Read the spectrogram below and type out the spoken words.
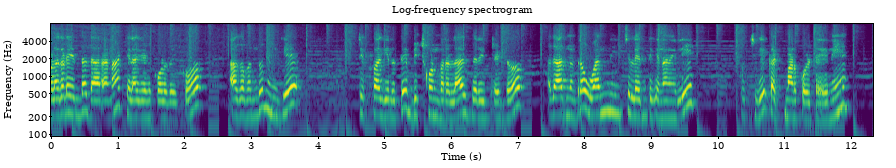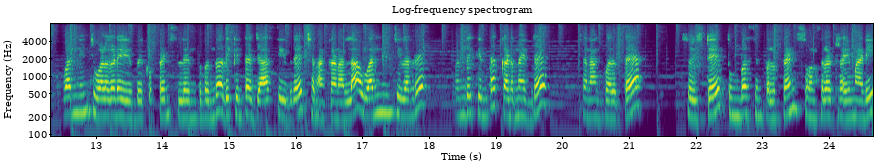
ಒಳಗಡೆಯಿಂದ ದಾರಾನ ಕೆಳಗೆ ಎಳ್ಕೊಳ್ಬೇಕು. ಆಗ ಬಂದು ನಿಮಗೆ ಸ್ಟಿಫ್ ಆಗಿರುತ್ತೆ, ಬಿಚ್ಕೊಂಡು ಬರಲ್ಲ ಜರಿ ಥ್ರೆಡ್ ಅದಾದ ನಂತರ ಒನ್ ಇಂಚ್ ಲೆಂತ್ಗೆ ನಾನಿಲ್ಲಿ ಕುಚ್ಚಿಗೆ ಕಟ್ ಮಾಡ್ಕೊಳ್ತಾ ಒನ್ ಇಂಚ್ ಒಳಗಡೆ ಇರಬೇಕು ಫ್ರೆಂಡ್ಸ್ ಲೆಂತ್ ಬಂದು, ಅದಕ್ಕಿಂತ ಜಾಸ್ತಿ ಇದ್ರೆ ಚೆನ್ನಾಗಿ ಕಾಣಲ್ಲ. ಒನ್ ಇಂಚ್ ಇಲ್ಲಾಂದ್ರೆ ಒಂದಕ್ಕಿಂತ ಕಡಿಮೆ ಇದ್ರೆ ಚೆನ್ನಾಗಿ ಬರುತ್ತೆ. ಸೊ ಇಷ್ಟೇ. ತುಂಬ ಸಿಂಪಲ್ ಫ್ರೆಂಡ್ಸ್ ಒಂದ್ಸಲ ಟ್ರೈ ಮಾಡಿ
